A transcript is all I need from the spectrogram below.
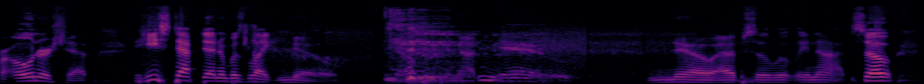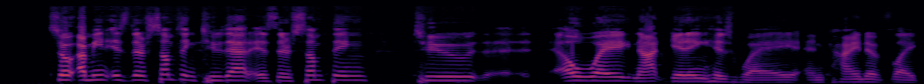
for ownership, he stepped in and was like, "No, no, we cannot. no, no, absolutely not." So, so I mean, is there something to that? Is there something to uh, Elway not getting his way and kind of like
